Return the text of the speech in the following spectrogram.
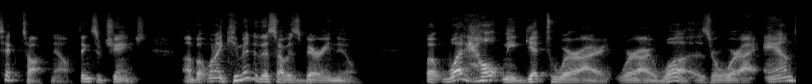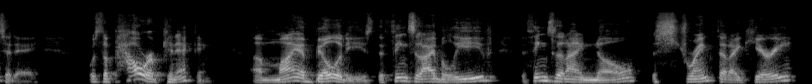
TikTok now. Things have changed. Uh, but when I came into this, I was very new. But what helped me get to where I where I was or where I am today was the power of connecting. Um, my abilities, the things that I believe, the things that I know, the strength that I carry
